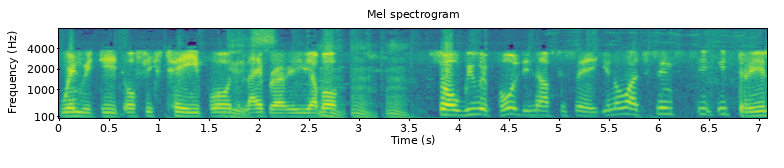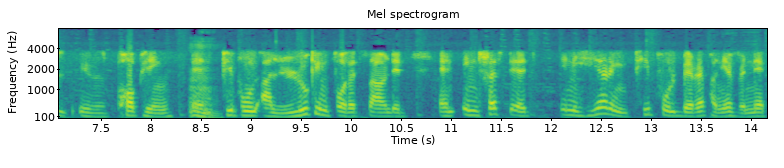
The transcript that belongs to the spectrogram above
when we did or fixed tape or the library yabo. Mm, mm, mm. So we were bold enough to say, you know what, since it, it drill is popping and people are looking for that sound and, and interested in hearing people be rapping every neck,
